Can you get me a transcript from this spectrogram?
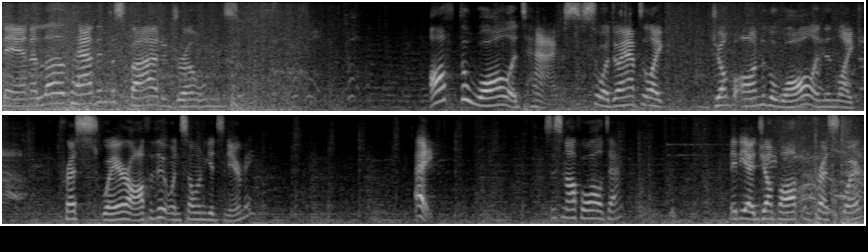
Man, I love having the spider drones. Off the wall attacks. So what, do I have to like jump onto the wall and then like press square off of it when someone gets near me? Hey, is this an off the wall attack? Maybe I jump off and press square?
